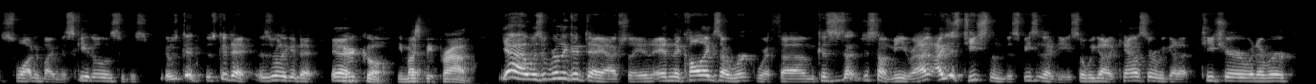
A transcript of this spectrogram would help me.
swatted by mosquitoes. It was it was good. It was a good day. It was a really good day. Yeah. Very cool. You must be proud. Yeah, it was a really good day actually, and, and the colleagues I work with, because it's not just not me, right? I, I just teach them the species ID. So we got a counselor, we got a teacher, whatever.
